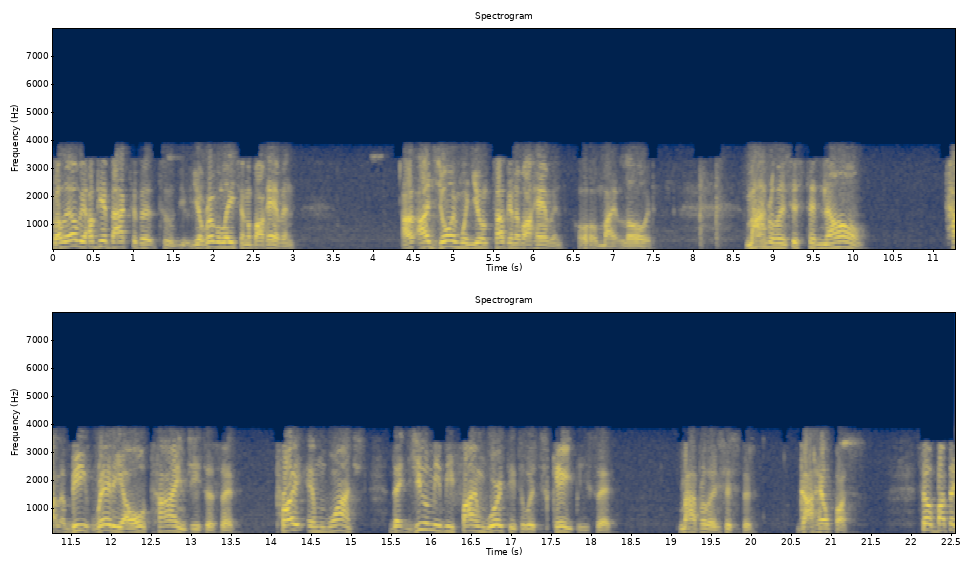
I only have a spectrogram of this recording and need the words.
Brother Elvi, I'll get back to the to your revelation about heaven. I, I join when you're talking about heaven. Oh my Lord, my brother and sister, no. Be ready at all time, Jesus said. Pray and watch that you may be found worthy to escape, he said. My brother and sister, God help us. So, but the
